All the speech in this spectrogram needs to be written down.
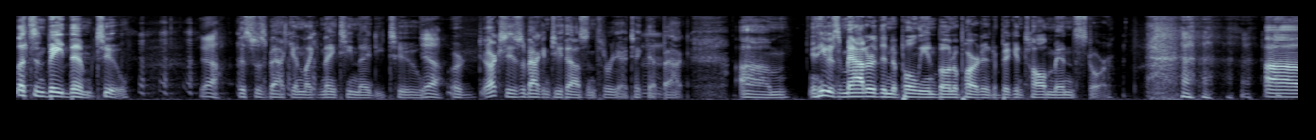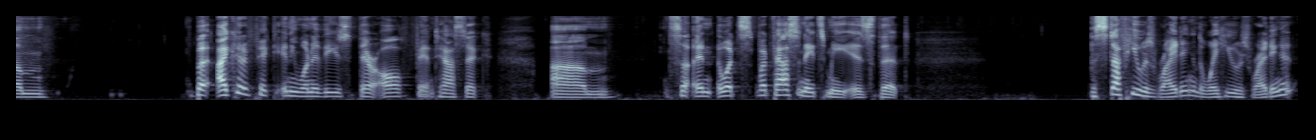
let's invade them too. Yeah. This was back in like 1992. Yeah. Or actually, this was back in 2003. I take that back. Um, and he was madder than Napoleon Bonaparte at a big and tall men's store. um, but I could have picked any one of these. They're all fantastic. Um, so, and what's what fascinates me is that the stuff he was writing and the way he was writing it,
